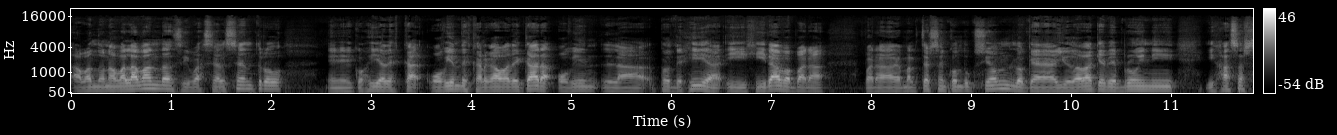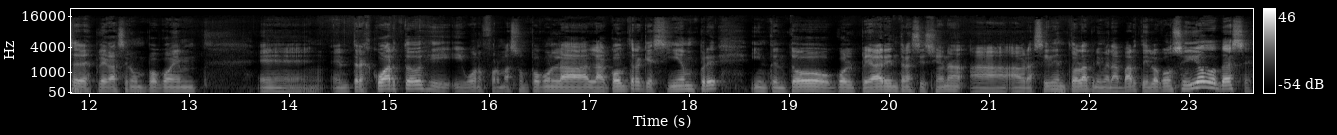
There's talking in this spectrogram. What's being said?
abandonaba la banda, se iba hacia el centro, eh, cogía o bien descargaba de cara o bien la protegía y giraba para, para marcharse en conducción, lo que ayudaba a que De Bruyne y, y Hazard se desplegasen un poco en, en, tres cuartos y, bueno, formase un poco en la, contra que siempre intentó golpear en transición a, Brasil en toda la primera parte y lo consiguió dos veces.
